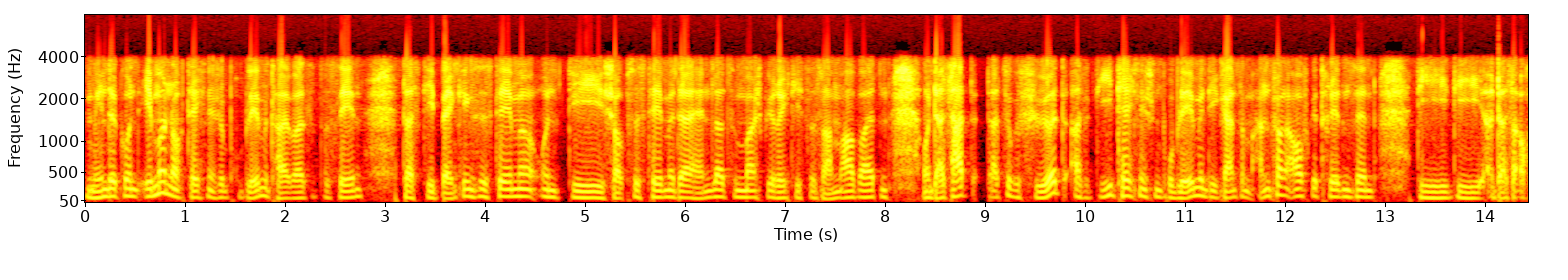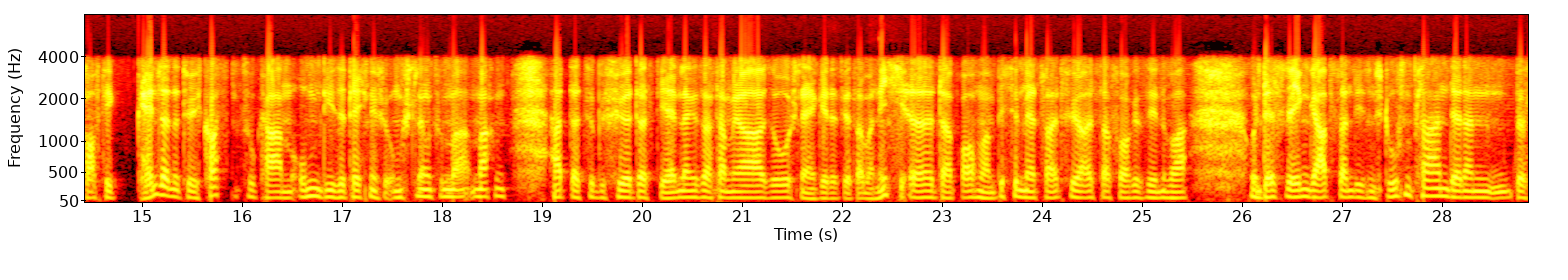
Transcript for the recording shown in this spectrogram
im Hintergrund immer noch technische Probleme teilweise zu sehen, dass die Banking-Systeme und die Shop-Systeme der Händler zum Beispiel richtig zusammenarbeiten. Und das hat dazu geführt, also die technischen Probleme, die ganz am Anfang aufgetreten sind, die, die, dass auch auf die Händler natürlich Kosten zukamen, um diese technische Umstellung zu ma machen, hat dazu geführt, dass die Händler gesagt haben, ja, so schnell geht es jetzt aber nicht. Äh, da brauchen wir ein bisschen mehr Zeit für, als da vorgesehen war. Und deswegen gab es dann diesen Stufenplan, der dann das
